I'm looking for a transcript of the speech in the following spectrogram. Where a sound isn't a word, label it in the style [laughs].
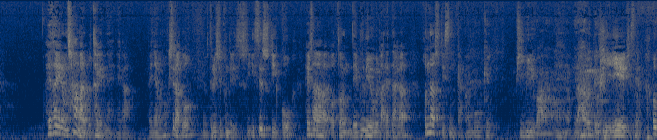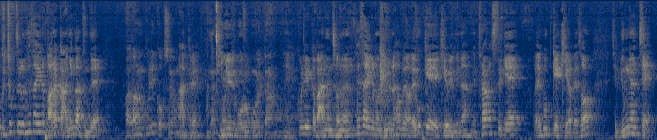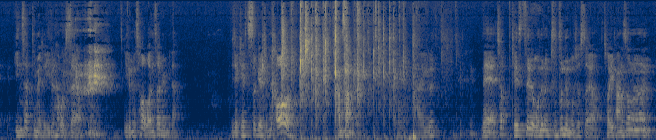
회사 이름은 참 말을 못하겠네, 내가. 왜냐면 혹시라도 들으실 분들이 있을, 수, 수도 있고 회사 어떤 내부 내용을 말했다가 혼날 수도 있으니까. 아, 뭐 이렇게 비밀이 많아. 네. 하면 되지. 이- 이해해 주세요. 어, 그쪽들은 회사 이름 말할 거 아닌 것 같은데? 아, 나는 꿀릴 거 없어요. 아, 그래요? 난 비밀도 모르고 일단. 네, 꿀릴 거 많은 저는 회사 이름은 비밀로 하고요. 외국계 기업입니다. 네, 프랑스계 외국계 기업에서 지금 6년째 인사팀에서 일을 하고 있어요. 이름은 서원섭입니다. 이제 게스트 소개를 좀 해. 어! 감사합니다. 네, 아, 이거. 네, 첫 게스트 오늘은 두 분을 모셨어요. 저희 방송은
